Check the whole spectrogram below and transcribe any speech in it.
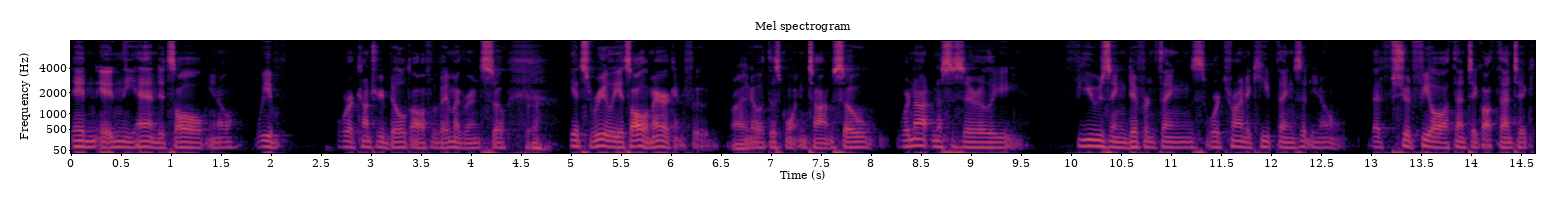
in in the end, it's all you know. We've we're a country built off of immigrants, so sure it's really it's all American food, right. you know, at this point in time. So we're not necessarily fusing different things. We're trying to keep things that you know that should feel authentic, authentic.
